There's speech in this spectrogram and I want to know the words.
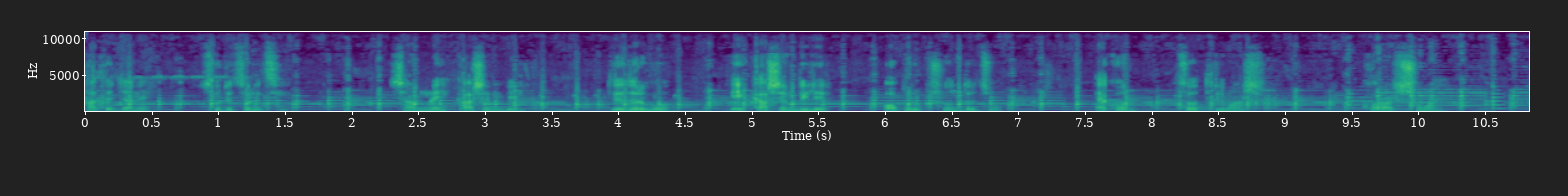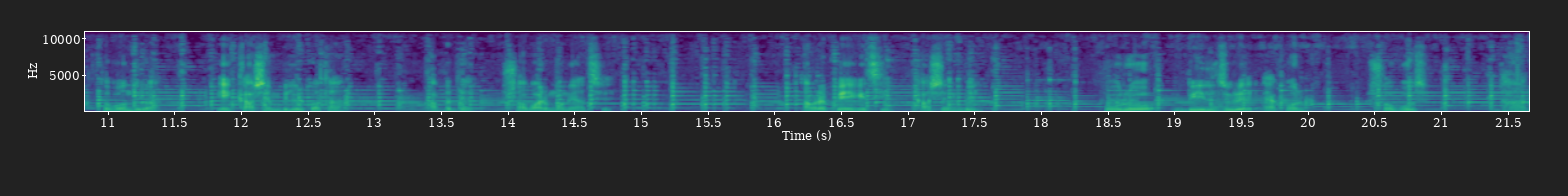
হাতের ডানে ছুটে চলেছি। সামনেই কাশেম বিল। তুলে ধরবো এই কাশেম বিলের অপরূপ সৌন্দর্য। এখন চৈত্রি মাস, খরার সময়। তো বন্ধুরা, এই কাশেম বিলের কথা আপনাদের সবার মনে আছে। আমরা পেয়ে গেছি কাশেম বিল। পুরো বিল জুড়ে এখন সবুজ ধান।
